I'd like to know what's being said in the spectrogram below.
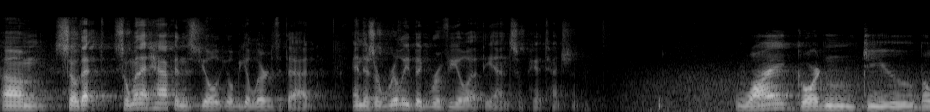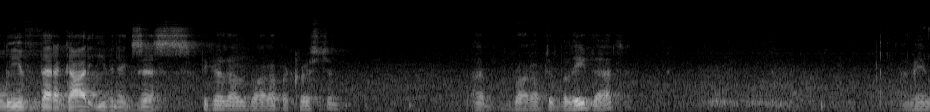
Um, so, that, so when that happens, you'll, you'll be alerted to that. And there's a really big reveal at the end, so pay attention. Why, Gordon, do you believe that a God even exists? Because I was brought up a Christian. I brought up to believe that. I mean,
